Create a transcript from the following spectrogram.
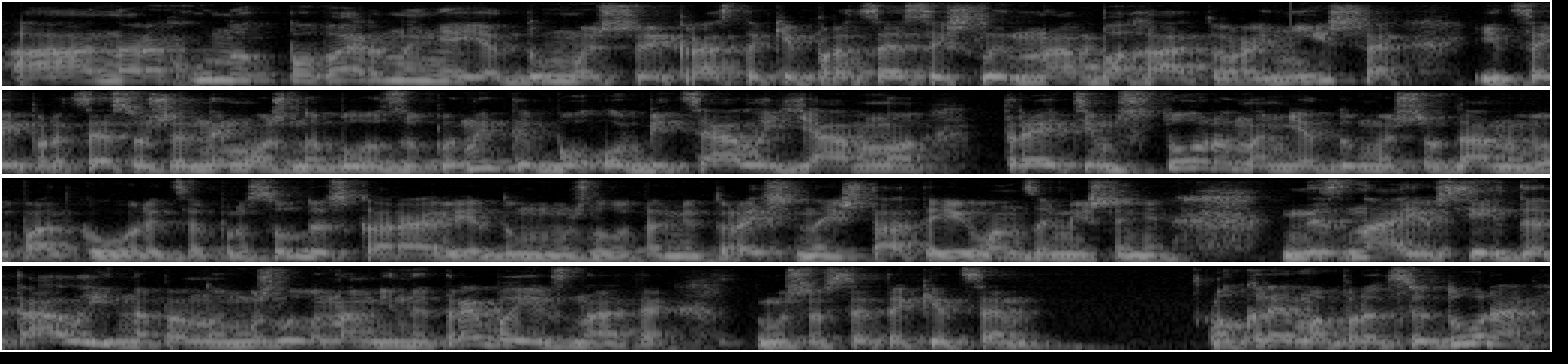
А на рахунок повернення, я думаю, що якраз таки процеси йшли набагато раніше, і цей процес уже не можна було зупинити, бо обіцяли явно третім сторонам. Я думаю, що в даному випадку говориться про Саудовську Аравію. Я думаю, можливо, там і Туреччина, і Штати, і ООН замішані. Не знаю всіх деталей. Напевно, можливо, нам і не треба їх знати, тому що все таки це. Окрема процедура,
